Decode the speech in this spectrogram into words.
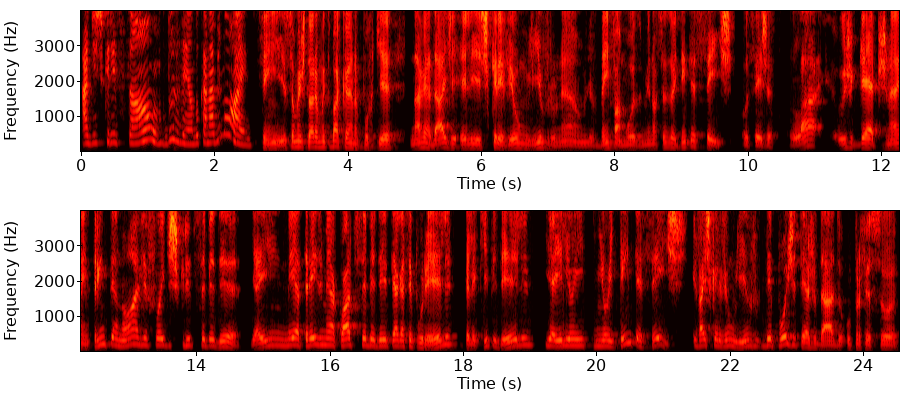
a descrição dos endocannabinoides. Sim, isso é uma história muito bacana, porque na verdade ele escreveu um livro, né, um livro bem famoso, 1986, ou seja, lá os gaps, né? Em 39 foi descrito CBD. E aí em 63 e 64 CBD e THC por ele, pela equipe dele. E aí ele em 86 ele vai escrever um livro depois de ter ajudado o professor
